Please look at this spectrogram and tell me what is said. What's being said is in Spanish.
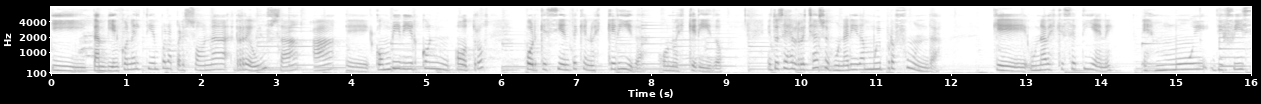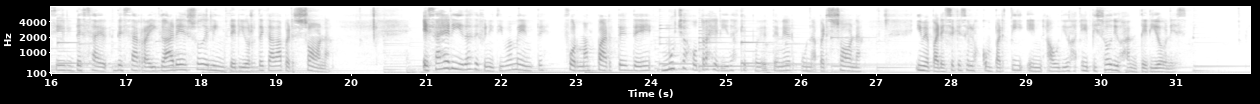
Y también con el tiempo la persona rehúsa a eh, convivir con otros porque siente que no es querida o no es querido. Entonces el rechazo es una herida muy profunda que una vez que se tiene, es muy difícil desarraigar eso del interior de cada persona. Esas heridas definitivamente forman parte de muchas otras heridas que puede tener una persona y me parece que se los compartí en audios, episodios anteriores.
